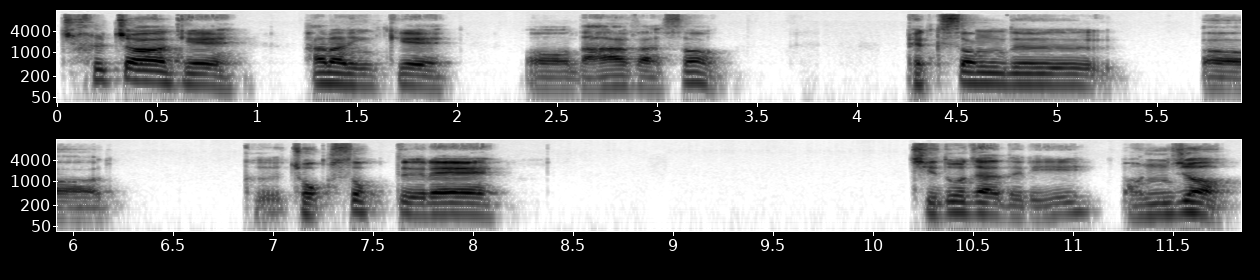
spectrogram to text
철저하게 하나님께 어, 나아가서 백성들 어, 그 족속들의 지도자들이 먼저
